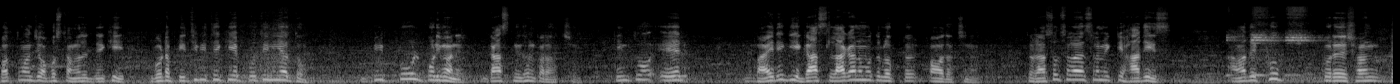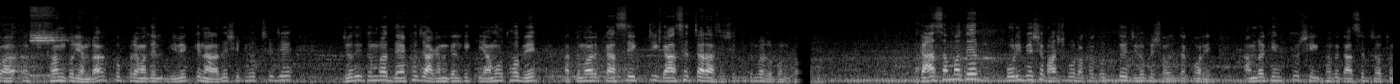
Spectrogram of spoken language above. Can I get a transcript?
বর্তমান যে অবস্থা আমাদের দেখি, গোটা পৃথিবী থেকে প্রতিনিয়ত বিপুল পরিমাণে গাছ নিধন করা হচ্ছে। কিন্তু এর বাইরে গিয়ে গাছ লাগানোর মতো লোক পাওয়া যাচ্ছে না। তো রাসুল সাল্লাহ আসলাম একটি হাদিস আমাদের খুব করে স্মরণ স্মরণ করি আমরা। খুব করে আমাদের বিবেককে নাড়া দেয়। সেটি হচ্ছে যে যদি তোমরা দেখো যে আগামীকালকে কিয়ামত হবে আর তোমার কাছে একটি গাছের চারা আছে, সেটি তোমরা রোপণ করো। গাছ আমাদের পরিবেশে ভারসাম্য রক্ষা করতে যেভাবে সহায়তা করে, আমরা কিন্তু সেইভাবে গাছের যত্ন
